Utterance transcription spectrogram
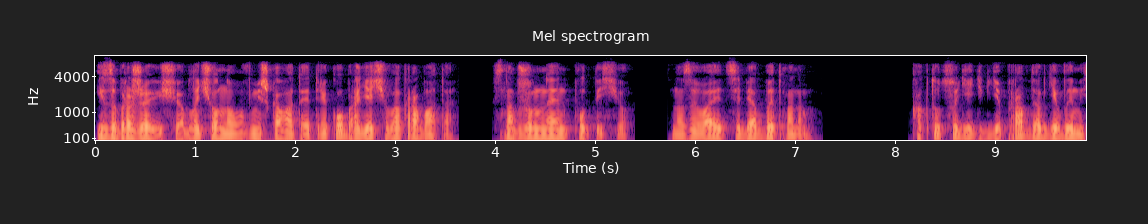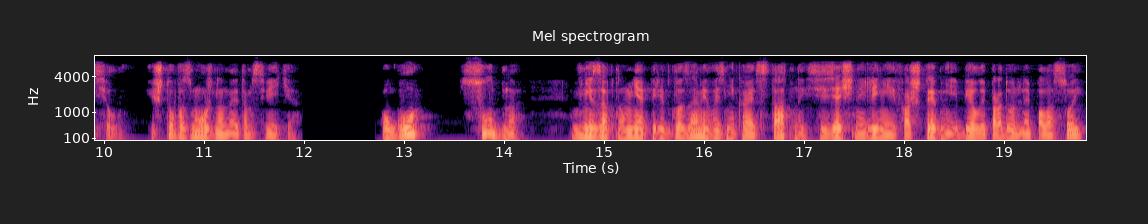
изображающую облаченного в мешковатое трико бродячего акробата, снабженная подписью «Называет себя Бэтменом». Как тут судить, где правда, а где вымысел, и что возможно на этом свете? Ого! Судно! Внезапно у меня перед глазами возникает статный, с изящной линией форштевня и белой продольной полосой,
